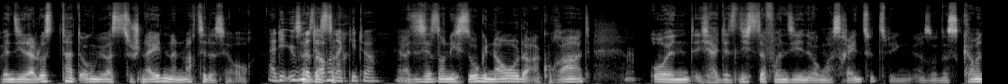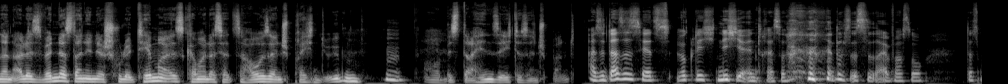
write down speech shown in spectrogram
wenn sie da Lust hat, irgendwie was zu schneiden, dann macht sie das ja auch. Ja, die üben Das das, auch in der Kita. Ja, es ist jetzt noch nicht so genau oder akkurat. Und ich halte jetzt nichts davon, sie in irgendwas reinzuzwingen. Also das kann man dann alles, wenn das dann in der Schule Thema ist, kann man das ja zu Hause entsprechend üben. Aber bis dahin sehe ich das entspannt. Also das ist jetzt wirklich nicht ihr Interesse. das ist es einfach so. Das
